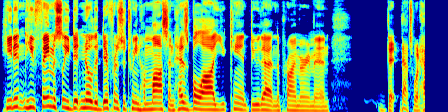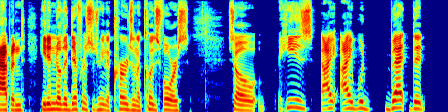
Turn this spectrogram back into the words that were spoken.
He didn't he famously didn't know the difference between Hamas and Hezbollah. You can't do that in the primary, man. That that's what happened. He didn't know the difference between the Kurds and the Quds Force. So he's I I would bet that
